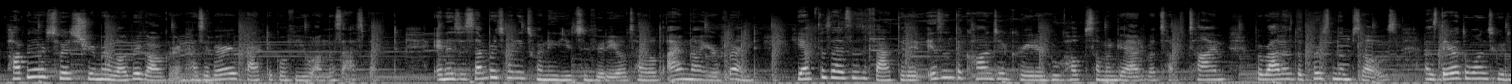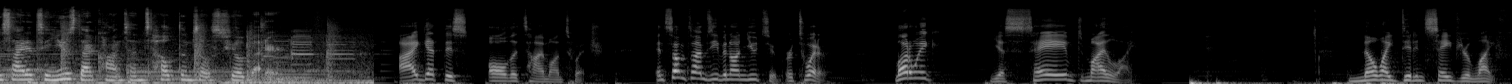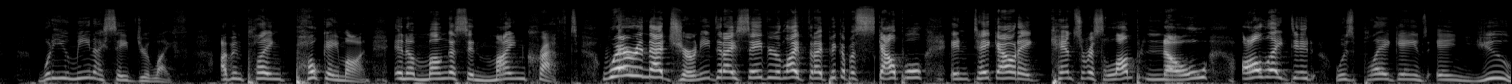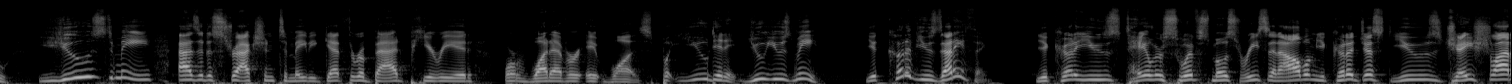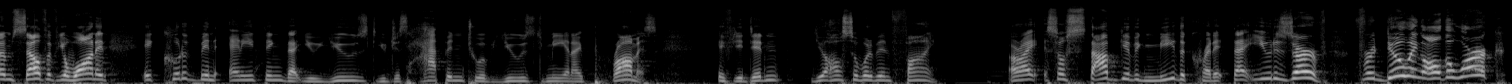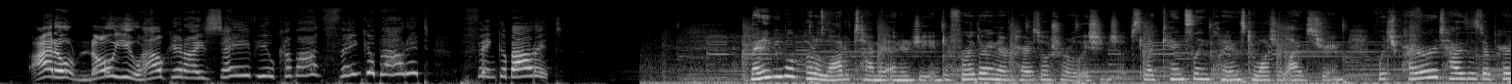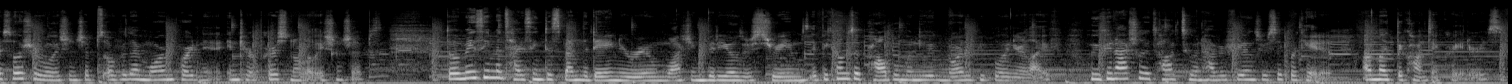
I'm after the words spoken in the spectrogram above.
Popular Twitch streamer Ludwig Ahgren has a very practical view on this aspect. In his December 2020 YouTube video titled I Am Not Your Friend, he emphasizes the fact that it isn't the content creator who helps someone get out of a tough time, but rather the person themselves, as they're the ones who decided to use that content to help themselves feel better. I get this all the time on Twitch and sometimes even on YouTube or Twitter. Ludwig, you saved my life. No, I didn't save your life. What do you mean I saved your life? I've been playing Pokemon and Among Us in Minecraft. Where in that journey did I save your life? Did I pick up a scalpel and take out a cancerous lump? No. All I did was play games and you used me as a distraction to maybe get through a bad period or whatever it was. But you did it. You used me. You could have used anything. You could have used Taylor Swift's most recent album. You could have just used Jschlatt himself if you wanted. It could have been anything that you used. You just happened to have used me. And I promise, if you didn't, you also would have been fine. All right? So stop giving me the credit that you deserve for doing all the work. I don't know you. How can I save you? Come on, think about it. Think about it. Many people put a lot of time and energy into furthering their parasocial relationships, like canceling plans to watch a live stream, which prioritizes their parasocial relationships over their more important interpersonal relationships. Though it may seem enticing to spend the day in your room watching videos or streams, it becomes a problem when you ignore the people in your life who you can actually talk to and have your feelings reciprocated, unlike the content creators.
